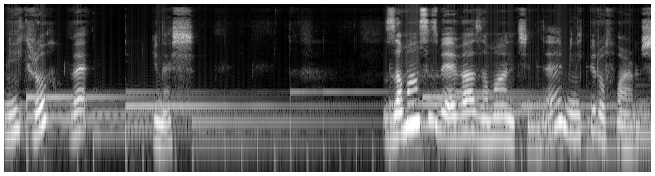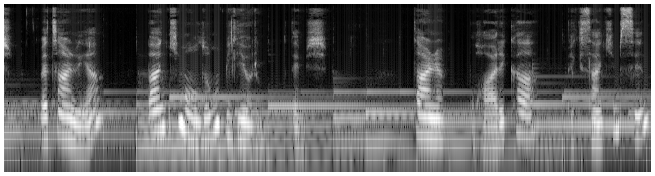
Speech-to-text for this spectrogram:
Minik ruh ve güneş. Zamansız ve evvel zaman içinde minik bir ruh varmış ve Tanrı'ya ben kim olduğumu biliyorum demiş. Tanrı bu harika peki sen kimsin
